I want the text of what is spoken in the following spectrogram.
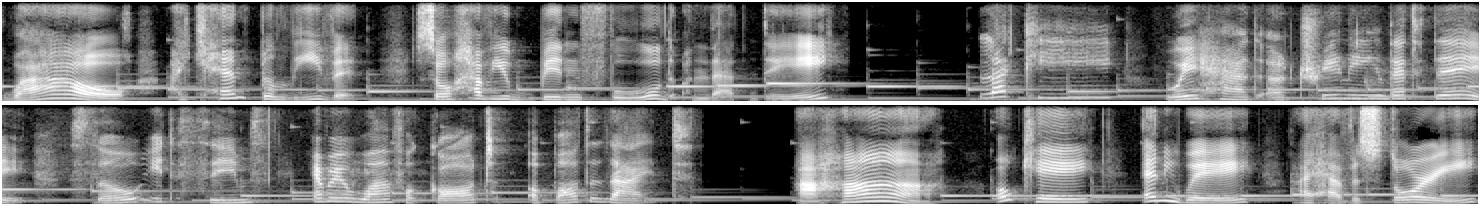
Wow, I can't believe it. So, have you been fooled on that day? Lucky! We had a training that day, so it seems everyone forgot about that. Aha! Okay, anyway, I have a story,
